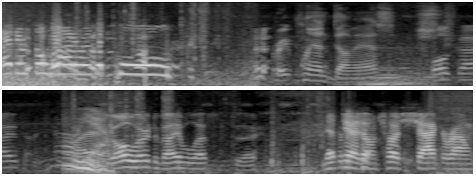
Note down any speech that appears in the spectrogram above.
and there's the water in the pool. Great plan, dumbass. Well, guys, Oh yeah. you all learned a valuable lesson today. Never Yeah, don't trust Shaq around.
